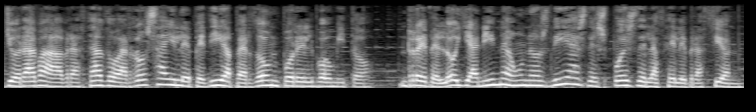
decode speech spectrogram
Lloraba abrazado a Rosa y le pedía perdón por el vómito, reveló Yanina unos días después de la celebración.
